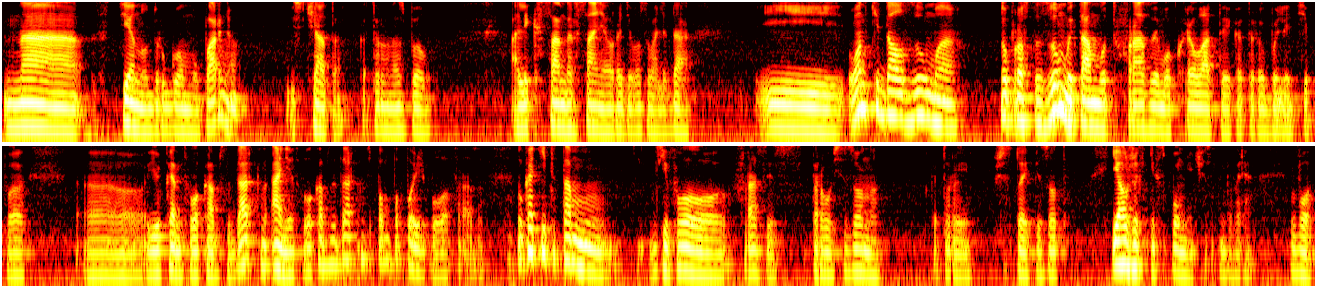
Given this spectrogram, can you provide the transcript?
на стену другому парню из чата, который у нас был. Александр Саня вроде его звали, да. И он кидал Зума, ну, просто зум, и там вот фразы его крылатые, которые были типа uh, You can't walk up the darkness. А, нет, walk up the darkness, по-моему, попозже была фраза. Ну, какие-то там его фразы из второго сезона, который шестой эпизод. Я уже их не вспомню, честно говоря. Вот.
